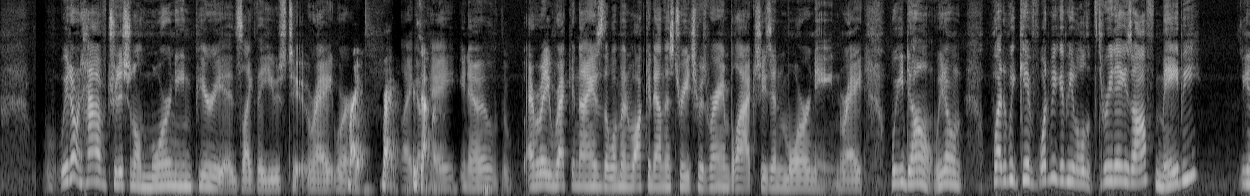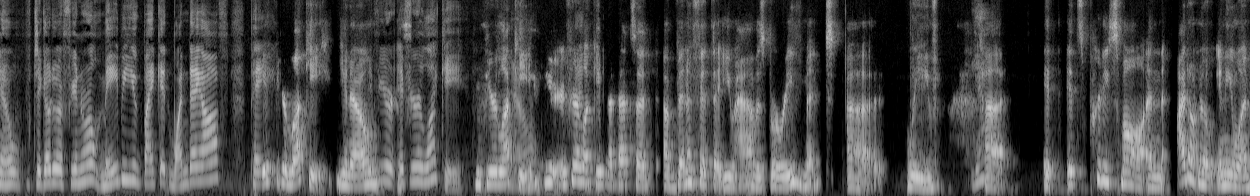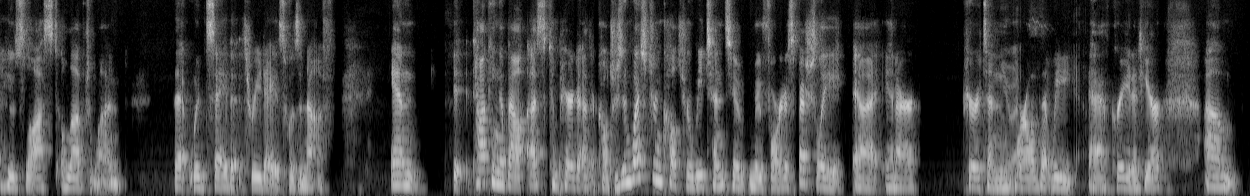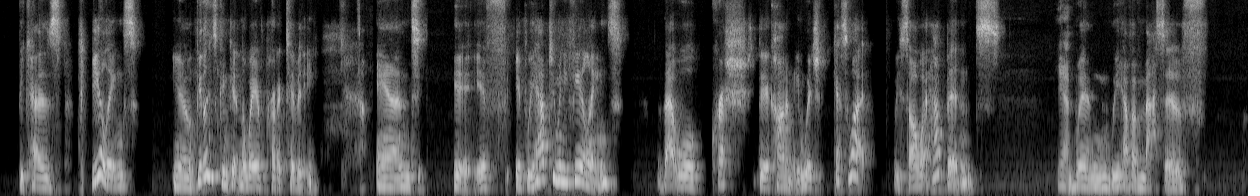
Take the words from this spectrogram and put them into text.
we don't have traditional mourning periods like they used to, right? Where, right, right, like exactly. okay, you know, everybody recognized the woman walking down the street. She was wearing black. She's in mourning, right? We don't. We don't. What do we give? What do we give people? Three days off, maybe. You know, to go to a funeral, maybe you might get one day off. Paid if you're lucky. You know, if you're if you're lucky. If you're lucky, you know? if you're, if you're and, lucky that that's a, a benefit that you have is bereavement uh, leave. Yeah. Uh, it, it's pretty small. And I don't know anyone who's lost a loved one that would say that three days was enough. And it, talking about us compared to other cultures, in Western culture, we tend to move forward, especially uh, in our Puritan US. world that we yeah. have created here, um, because feelings, you know, feelings can get in the way of productivity. And if if we have too many feelings, that will crush the economy. Which guess what? We saw what happens yeah. when we have a massive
